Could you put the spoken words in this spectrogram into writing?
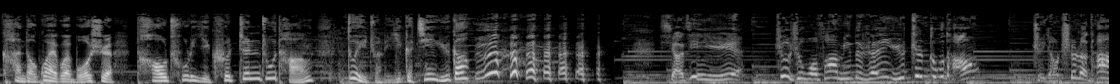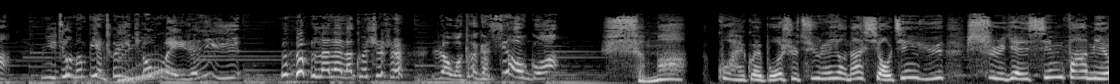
看到怪怪博士掏出了一颗珍珠糖，对准了一个金鱼缸。小金鱼，这是我发明的人鱼珍珠糖，只要吃了它，你就能变成一条美人鱼。来来来，快试试，让我看看效果。什么？怪怪博士居然要拿小金鱼试验新发明？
